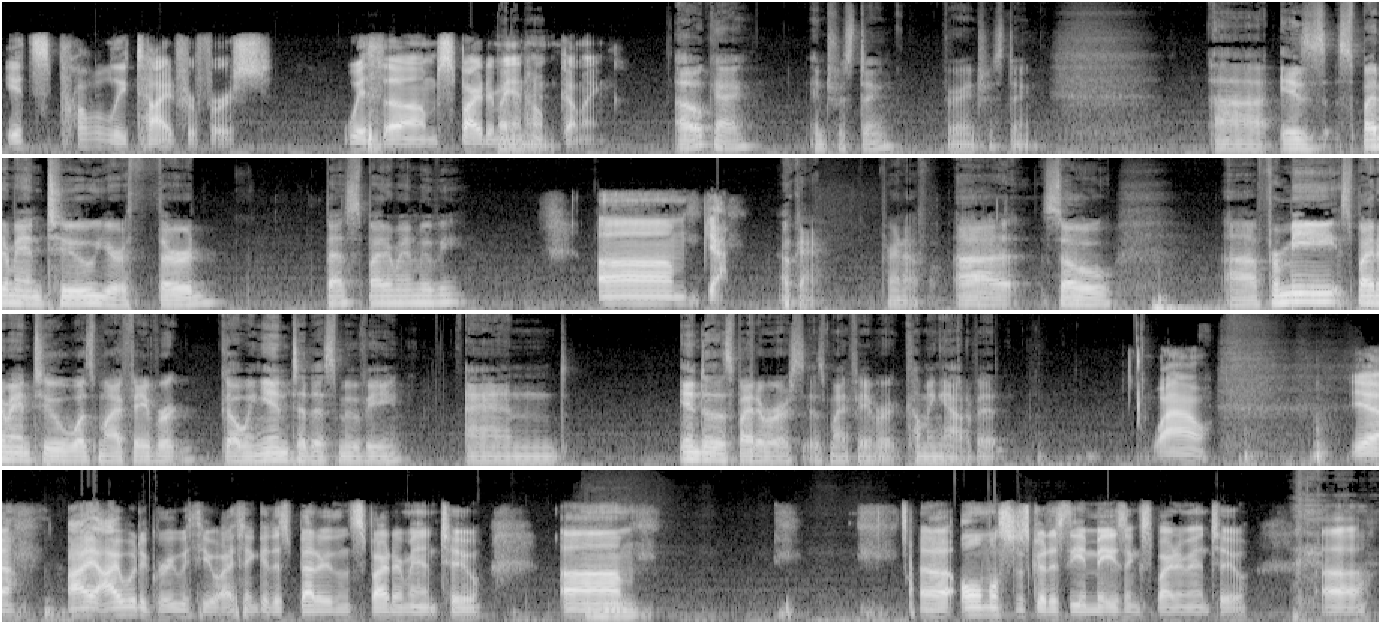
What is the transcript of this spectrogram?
it's probably tied for first with um spider-man homecoming Oh, okay. Interesting. Very interesting. Uh, is Spider-Man 2 your third best Spider-Man movie? um yeah Okay, fair enough. Uh, so, uh, for me, Spider-Man Two was my favorite going into this movie, and Into the Spider-Verse is my favorite coming out of it. Wow. Yeah, I, I would agree with you. I think it is better than Spider-Man 2. Um, uh, almost as good as the Amazing Spider-Man 2. Uh,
